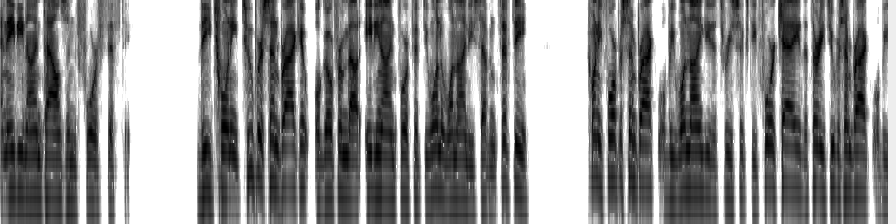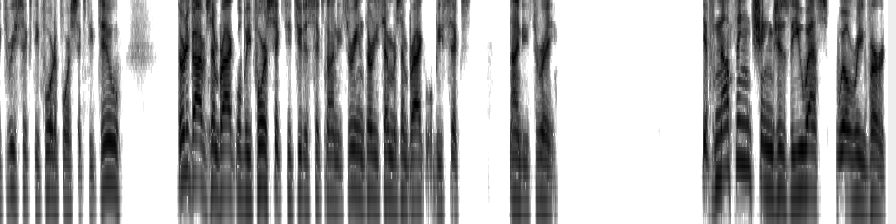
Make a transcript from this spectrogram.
and $89,450. The 22% bracket will go from about 89,451 to 197.50. 24% bracket will be 190 to 364K. The 32% bracket will be 364 to 462. 35% bracket will be 462 to 693 and 37% bracket will be 693. If nothing changes, the US will revert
